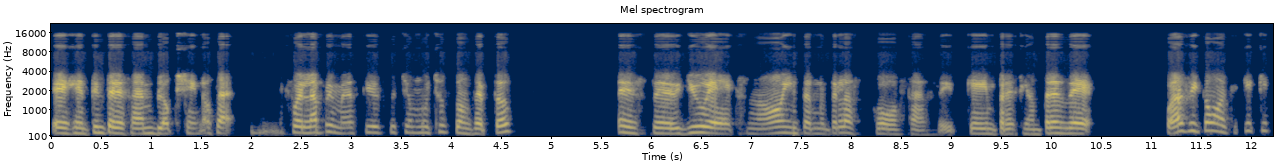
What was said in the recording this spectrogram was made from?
eh, gente interesada en blockchain. O sea, fue la primera vez que yo escuché muchos conceptos, este, UX, ¿no? Internet de las cosas, y que impresión 3D. Fue así como, ¿qué, qué, qué,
